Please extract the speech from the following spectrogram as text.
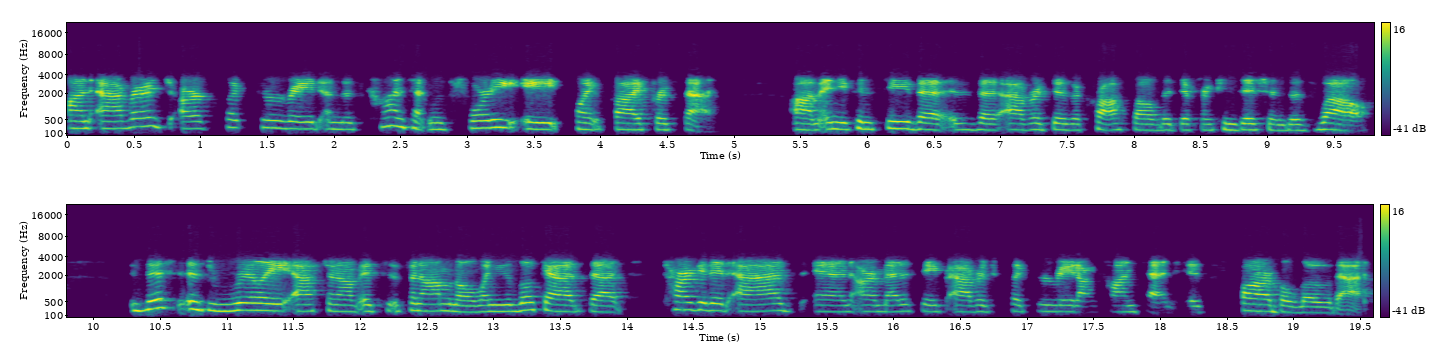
On average, our click through rate on this content was 48.5%. Um, and you can see the, the averages across all the different conditions as well. This is really astronomical. It's phenomenal when you look at that targeted ads and our Medisafe average click through rate on content is far below that.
